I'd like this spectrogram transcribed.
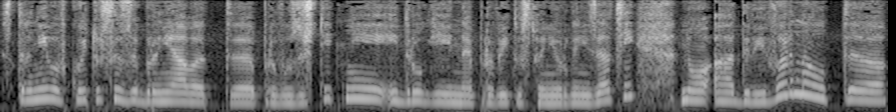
Страни, в които се забраняват правозащитни и други неправителствени организации. Но а, да ви върна от, а,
